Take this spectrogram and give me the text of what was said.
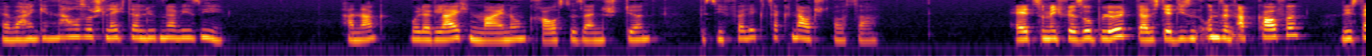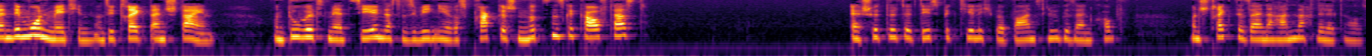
er war ein genauso schlechter Lügner wie sie. Hanak, wohl der gleichen Meinung, krauste seine Stirn, bis sie völlig zerknautscht aussah. Hältst du mich für so blöd, dass ich dir diesen Unsinn abkaufe? Sie ist ein Dämonenmädchen und sie trägt einen Stein. Und du willst mir erzählen, dass du sie wegen ihres praktischen Nutzens gekauft hast? Er schüttelte despektierlich über Bahns Lüge seinen Kopf und streckte seine Hand nach Lilith aus.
